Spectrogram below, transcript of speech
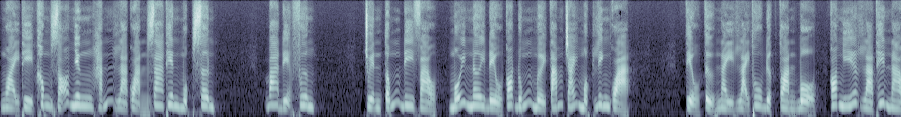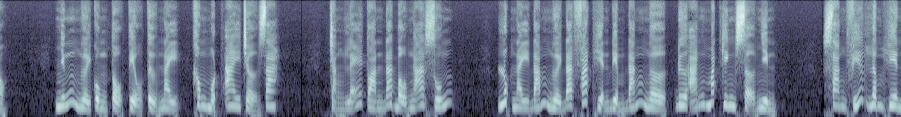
Ngoài thì không rõ nhưng hắn là quản gia thiên mục sơn. Ba địa phương. Truyền tống đi vào. Mỗi nơi đều có đúng 18 trái một linh quả. Tiểu tử này lại thu được toàn bộ. Có nghĩa là thế nào? Những người cùng tổ tiểu tử này, không một ai trở ra. Chẳng lẽ toàn đã bầu ngã xuống. Lúc này đám người đã phát hiện điểm đáng ngờ đưa ánh mắt kinh sợ nhìn. Sang phía Lâm Hiên.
